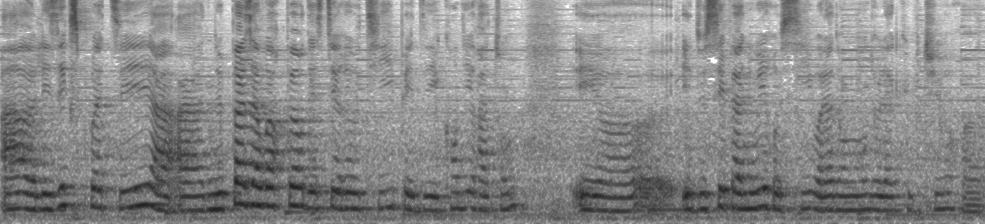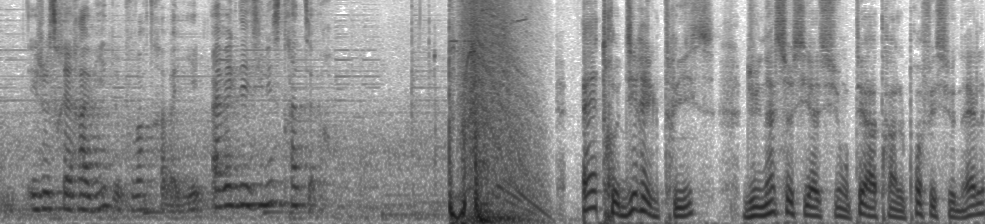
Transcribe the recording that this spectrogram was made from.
à les exploiter, à, ne pas avoir peur des stéréotypes et des candidatons et, euh, et de s'épanouir aussi voilà, dans le monde de la culture. et je serais ravie de pouvoir travailler avec des illustrateurs. Être directrice d'une association théâtrale professionnelle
